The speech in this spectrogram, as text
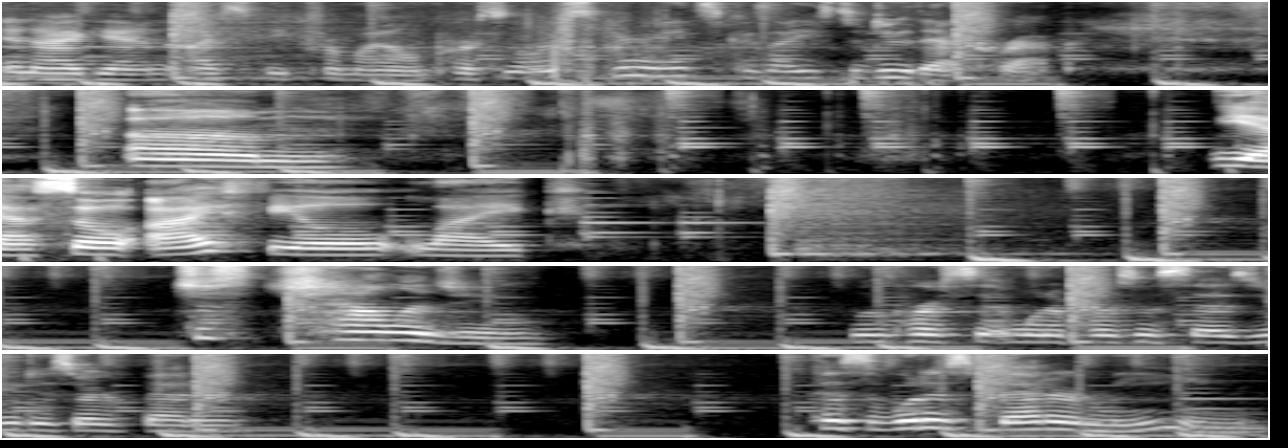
And again, I speak from my own personal experience because I used to do that crap. Um, yeah, so I feel like just challenging when person when a person says you deserve better. Cuz what does better mean?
